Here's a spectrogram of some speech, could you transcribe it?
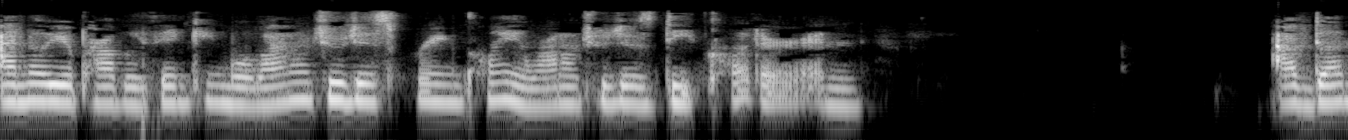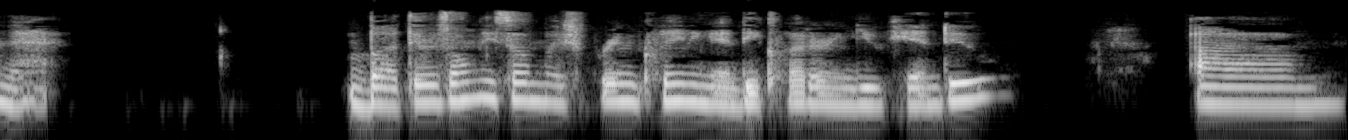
I know you're probably thinking, well, why don't you just spring clean? Why don't you just declutter? And I've done that. But there's only so much spring cleaning and decluttering you can do. Um,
